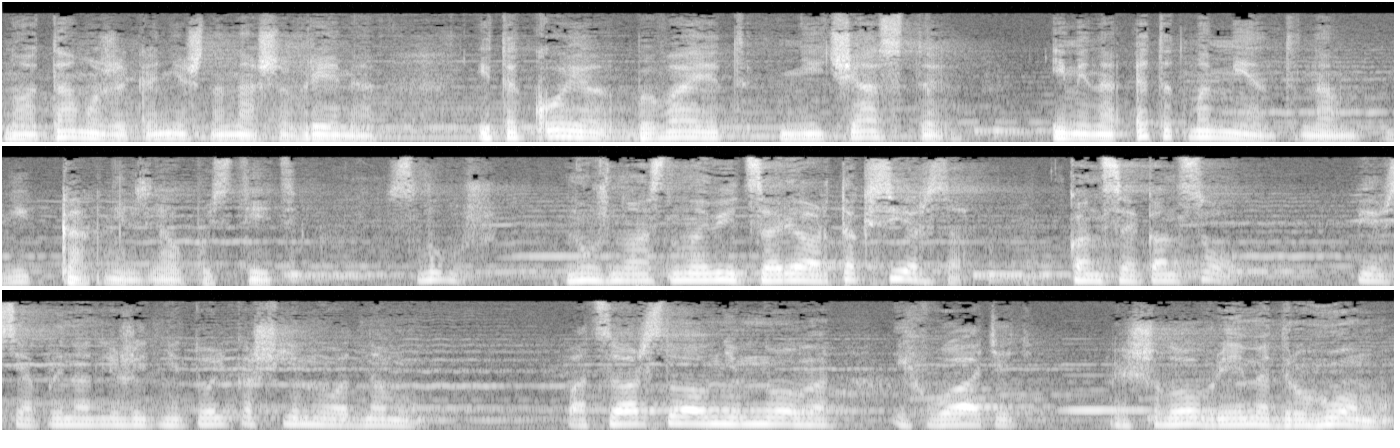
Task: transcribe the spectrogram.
ну а там уже, конечно, наше время. И такое бывает нечасто. Именно этот момент нам никак нельзя упустить. Слушай, нужно остановить царя Артаксерса. В конце концов, Персия принадлежит не только ж ему одному. Поцарствовал немного, и хватит. Пришло время другому.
